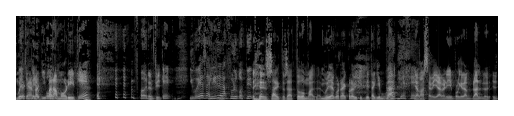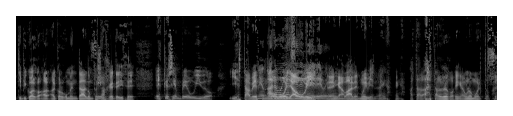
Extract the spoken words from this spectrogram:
voy a quedarme aquí ¿por para morir. ¿qué? ¿por En fin. qué? y voy a salir de la furgoneta Exacto, o sea, todo mal. Me voy a correr con la bicicleta aquí en plan. Y además se veía venir porque era en plan el típico arco, argumental de un Sí. personaje que te dice, es que siempre he huido y esta vez Me- no voy voy, a huir. Venga, vale, muy bien, venga, venga, hasta, hasta luego, venga, uno muerto. Sí.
